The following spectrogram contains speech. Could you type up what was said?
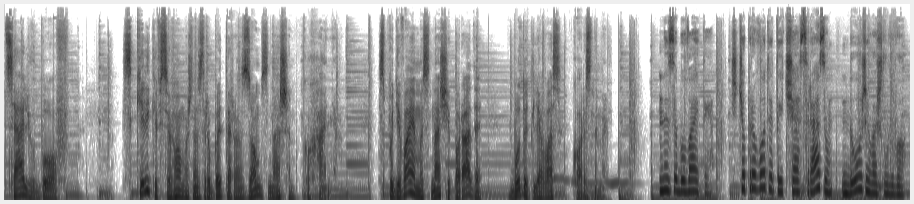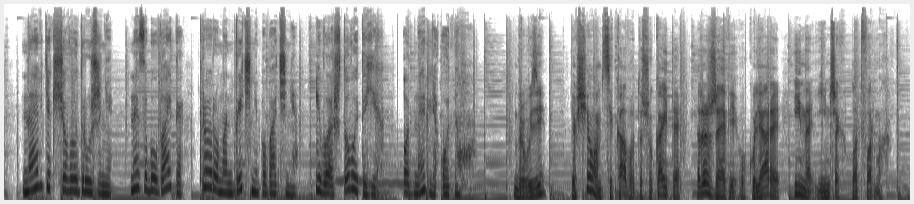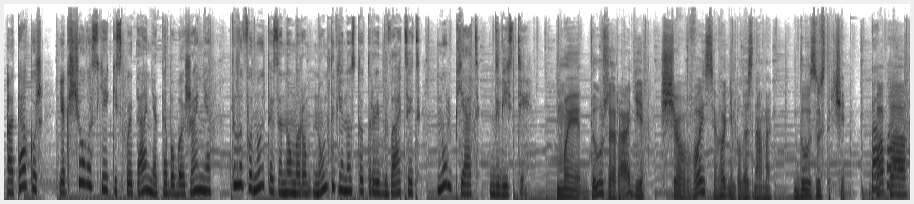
Ця любов. Скільки всього можна зробити разом з нашим коханням. Сподіваємось, наші поради будуть для вас корисними. Не забувайте, що проводити час разом дуже важливо. Навіть якщо ви одружені, не забувайте про романтичні побачення і влаштовуйте їх одне для одного. Друзі, якщо вам цікаво, то шукайте рожеві окуляри і на інших платформах. А також, якщо у вас є якісь питання та побажання, телефонуйте за номером 093 20 05 200. Ми дуже раді, що ви сьогодні були з нами. До зустрічі! Па-па! Па-па!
